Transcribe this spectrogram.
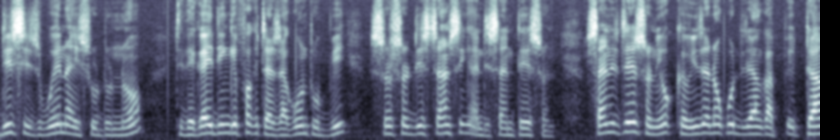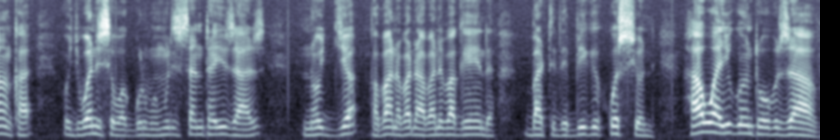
this is when i should know the guiding factors are going to be social distancing and sanitation. Sanitation yokka oyinza n'okuddira nga tanka ogiwanise waggulu mwe muli sanitizers nojja nga baana banaaba ne bagenda. But the big question how are you going to observe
